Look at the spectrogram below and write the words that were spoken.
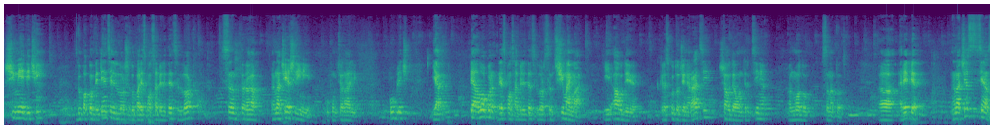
și medicii, după competențele lor și după responsabilitățile lor, sunt uh, în aceeași linie cu funcționarii publici, iar pe alocuri responsabilitățile lor sunt și mai mari. Ei au de crescut o generație și au de a o întreține în modul sănătos. Uh, repet, în acest sens,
